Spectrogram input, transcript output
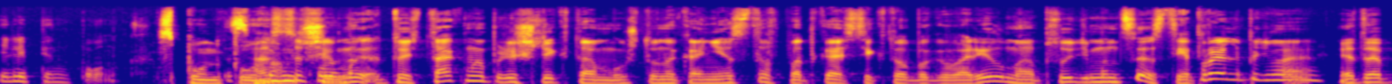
или Пин-Понг. Спун-пун. А, слушай, мы, то есть так мы пришли к тому, что наконец-то в подкасте «Кто бы говорил» мы обсудим инцест. Я правильно понимаю? Это...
